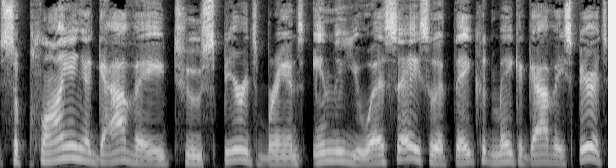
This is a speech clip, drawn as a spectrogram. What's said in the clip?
supplying agave to spirits brands in the USA so that they could make agave spirits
